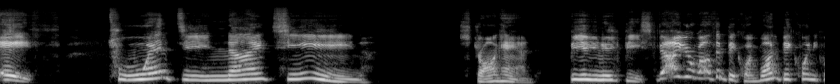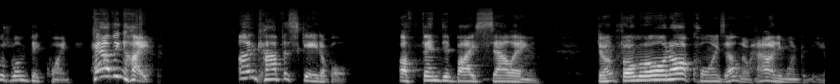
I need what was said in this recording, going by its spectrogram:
8th, 2019. Strong hand. Be a unique beast. Value your wealth in Bitcoin. One Bitcoin equals one Bitcoin. Halving hype unconfiscatable, offended by selling. Don't FOMO on altcoins. I don't know how anyone could be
